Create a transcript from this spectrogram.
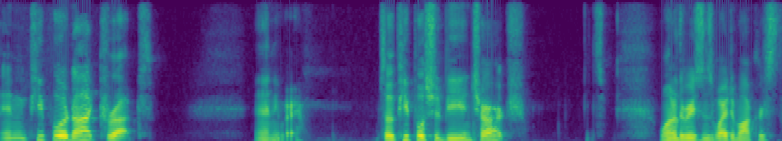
and people are not corrupt. Anyway, so people should be in charge. It's one of the reasons why democracy,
